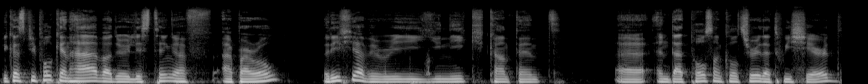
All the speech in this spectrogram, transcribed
because people can have other listing of apparel but if you have a really unique content uh, and that pulse on culture that we shared,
